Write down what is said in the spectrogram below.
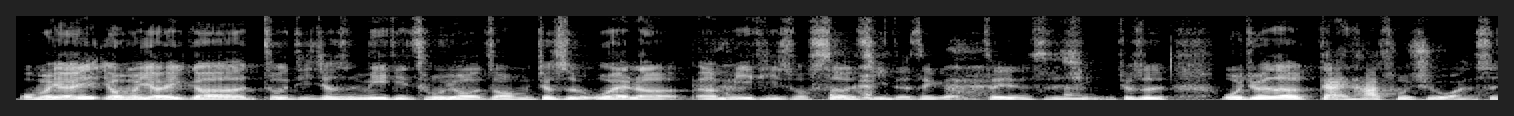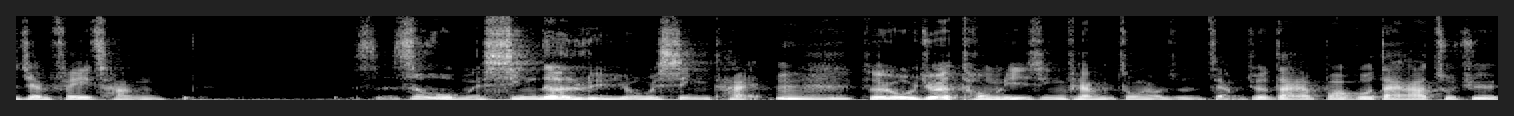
我们有一我们有一个主题，就是 Mitty 出游中，就是为了呃 Mitty 所设计的这个这件事情，就是我觉得带它出去玩是件非常是是我们新的旅游形态，嗯，所以我觉得同理心非常重要，就是这样，就是大家包括带他出去，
